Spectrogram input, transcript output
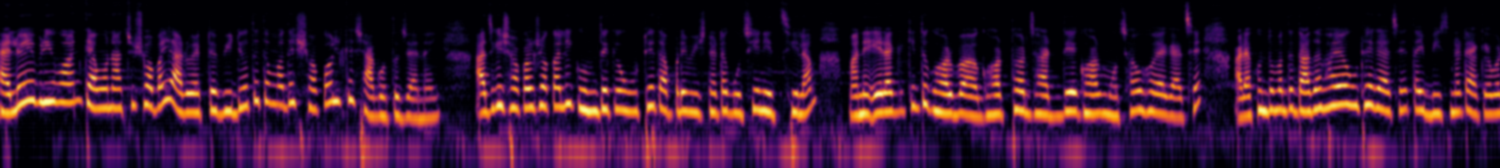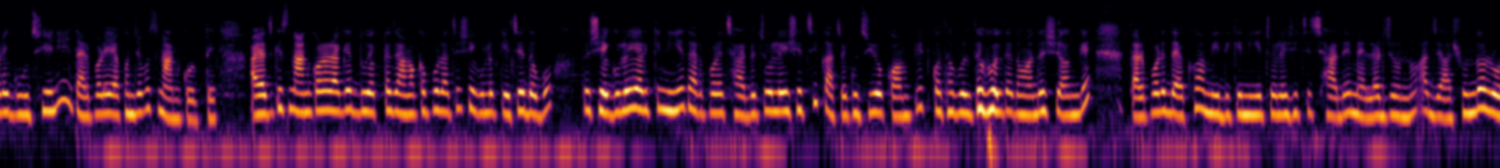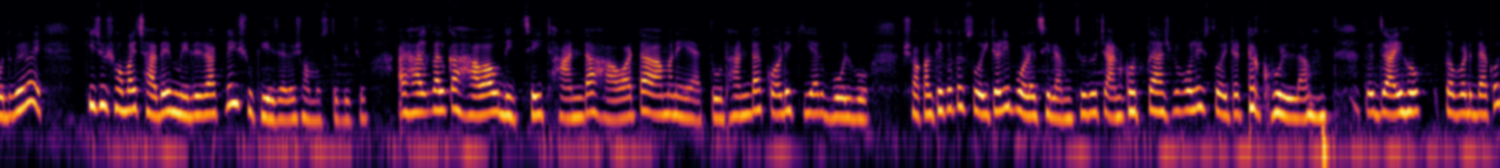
Hello everyone, কেমন আছো সবাই? আরও একটা ভিডিওতে তোমাদের সকলকে স্বাগত জানাই। আজকে সকাল সকালই ঘুম থেকে উঠে তারপরে বিছনাটা গুছিয়ে নিচ্ছিলাম। মানে এর আগে কিন্তু ঘর ঘর ঠর ঝাড় দিয়ে ঘর মোছাও হয়ে গেছে। আর এখন তোমাদের দাদা ভাইও উঠে গেছে, তাই বিছনাটা একেবারে গুছিয়ে নিই তারপরে এখন যাব স্নান করতে। আর আজকে স্নান করার আগে দু একটা জামা কাপড় আছে, সেগুলো কেচে দেবো। তো সেগুলোই আর কি নিয়ে তারপরে ছাদে চলে এসেছি। কাচাকুচিও কমপ্লিট, কথা বলতে বলতে তোমাদের সঙ্গে। তারপরে দেখো আমি এদিকে নিয়ে চলে এসেছি ছাদে মেলার জন্য। আর যা সুন্দর রোদ বেরোয়, কিছু সময় ছাদে মেলে রাখলেই শুকিয়ে যাবে সমস্ত কিছু। আর হালকা হালকা হাওয়াও দিচ্ছে। এই ঠান্ডা হাওয়াটা মানে এত ঠান্ডা করে কি আর বলব? সকাল থেকে তো সোয়েটারই পরেছিলাম। শুধু চান করতে আসবে বলেই সোয়েটারটা খুললাম। তো যাই হোক, তারপরে দেখো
